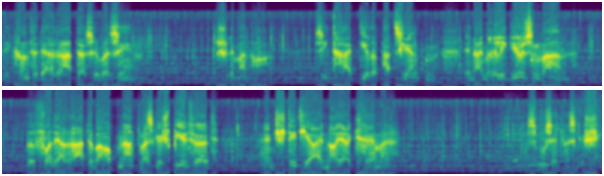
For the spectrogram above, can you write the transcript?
Wie konnte der Rat das übersehen? Schlimmer noch. Sie treibt ihre Patienten in einen religiösen Wahn. Bevor der Rat überhaupt merkt, was gespielt wird, entsteht hier ein neuer Kreml. Es muss etwas geschehen.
